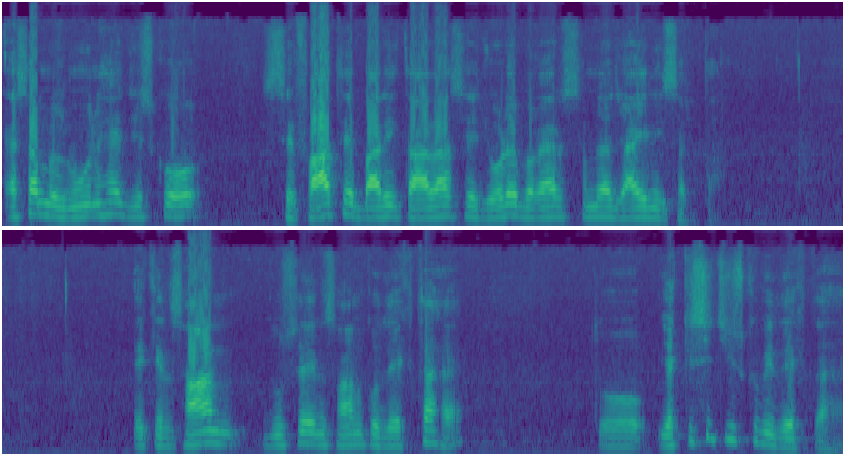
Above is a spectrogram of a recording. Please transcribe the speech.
ایسا مضمون ہے جس کو صفات باری تعالیٰ سے جوڑے بغیر سمجھا جا ہی نہیں سکتا۔ ایک انسان دوسرے انسان کو دیکھتا ہے تو یا کسی چیز کو بھی دیکھتا ہے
